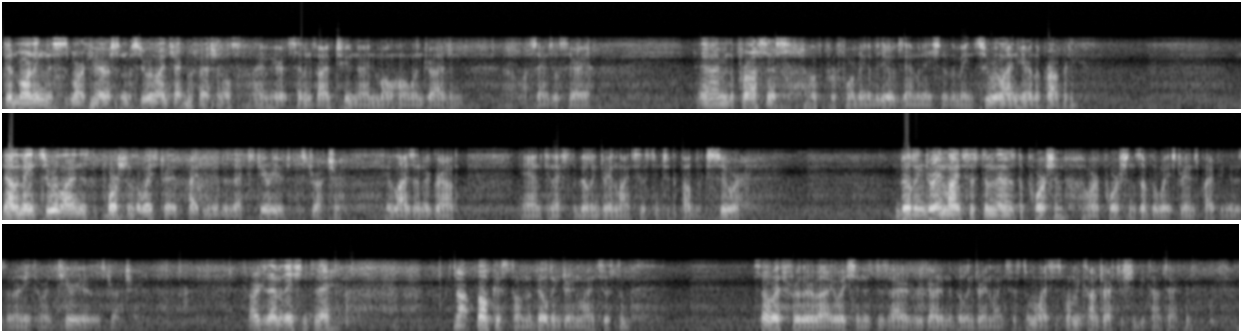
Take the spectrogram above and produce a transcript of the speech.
Good morning. This is Mark Harrison with Sewer Line Check Professionals. I am here at 7529 Mulholland Drive in uh, Los Angeles area. And I'm in the process of performing a video examination of the main sewer line here on the property. Now, the main sewer line is the portion of the waste drainage piping that is exterior to the structure. It lies underground and connects the building drain line system to the public sewer. The building drain line system then is the portion, or portions of the waste drainage piping that is underneath or interior to the structure. Our examination today not focused on the building drain line system. So if further evaluation is desired regarding the building drain line system, a licensed plumbing contractor should be contacted,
